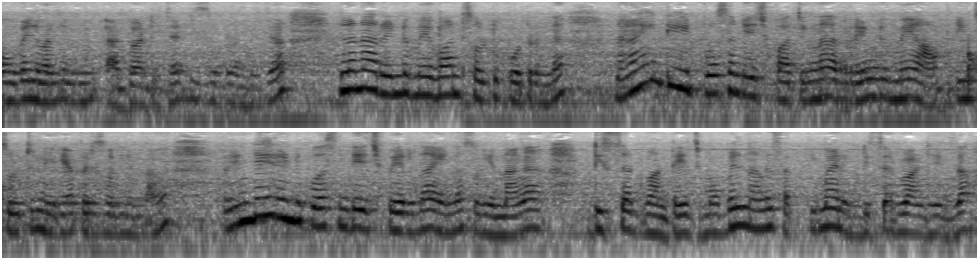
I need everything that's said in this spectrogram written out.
மொபைல் வந்து அட்வான்டேஜாக டிஸ்அட்வான்டேஜாக இல்லைனா ரெண்டுமேவான்னு சொல்லிட்டு போட்டிருந்தேன். நைன்டி எயிட் பர்சன்டேஜ் பார்த்தீங்கன்னா ரெண்டுமே அப்படின்னு சொல்லிட்டு நிறையா பேர் சொல்லியிருந்தாங்க. ரெண்டே ரெண்டு பர்சன்டேஜ் பேர் தான் என்ன சொல்லியிருந்தாங்க? டிஸ்அட்வான்டேஜ் மொபைல்னால சத்தியமாக எனக்கு டிஸ்அட்வான்டேஜ் தான்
